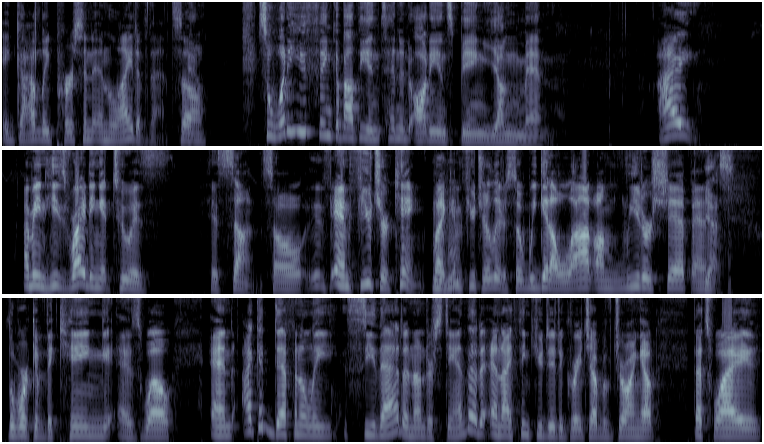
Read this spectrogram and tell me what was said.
a godly person in light of that. So. So what do you think about the intended audience being young men? I, I mean, he's writing it to his his son, so and future king, like and future leader. So we get a lot on leadership and Yes. the work of the king as well. And I could definitely see that and understand that. And I think you did a great job of drawing out. That's why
